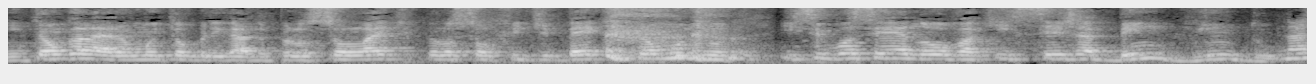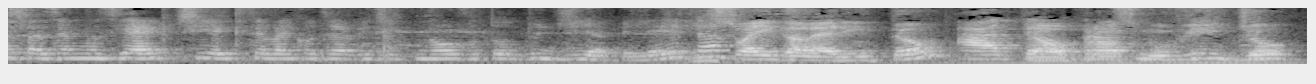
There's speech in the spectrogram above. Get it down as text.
Então, galera, muito obrigado pelo seu like, pelo seu feedback. Tamo junto. E se você é novo aqui, seja bem-vindo. Nós fazemos react e aqui você vai encontrar vídeo novo todo dia, beleza? Isso aí, galera. Então, Até até o o próximo próximo vídeo. vídeo.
